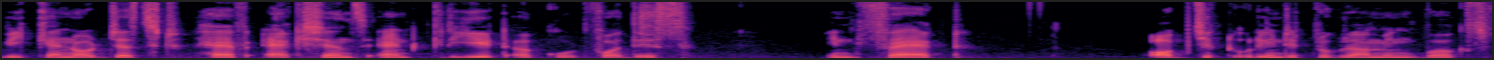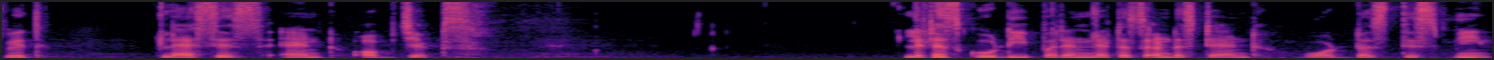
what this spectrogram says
we cannot just have actions and create a code for this in fact Object-oriented programming works with classes and objects. Let us go deeper and let us understand what does this mean.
